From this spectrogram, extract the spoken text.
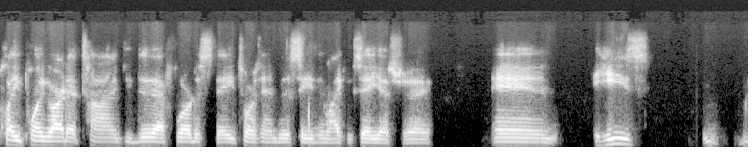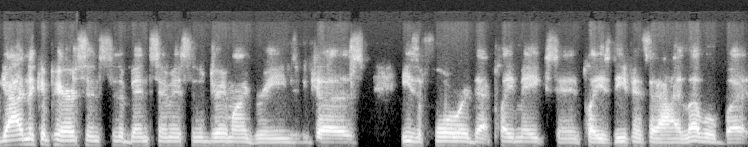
play point guard at times. He did at Florida State towards the end of the season, like you said yesterday. And he's gotten the comparisons to the Ben Simmons, to the Draymond Greens, because he's a forward that play makes and plays defense at a high level. But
